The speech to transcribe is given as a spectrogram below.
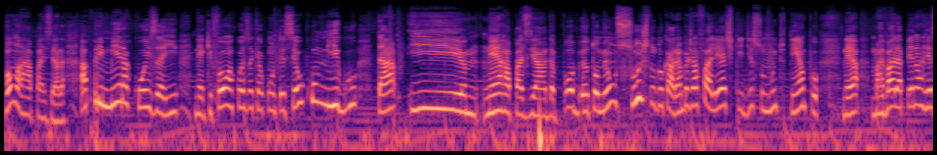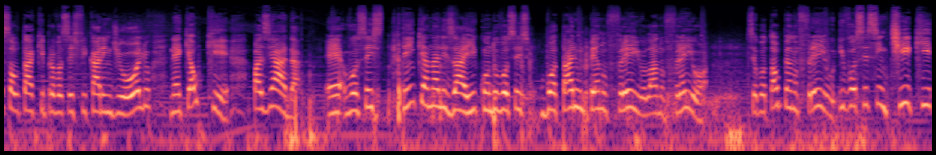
Vamos lá, rapaziada. A primeira coisa aí, né, que foi uma coisa que aconteceu comigo, tá? E, né, rapaziada, pô, eu tomei um susto do caramba, já falei acho que disso muito tempo, né? Mas vale a pena ressaltar aqui para vocês ficarem de olho, né, que é o que? Rapaziada, é, vocês têm que analisar aí quando vocês botarem um pé no freio, lá no freio, ó você botar o pé no freio e você sentir que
